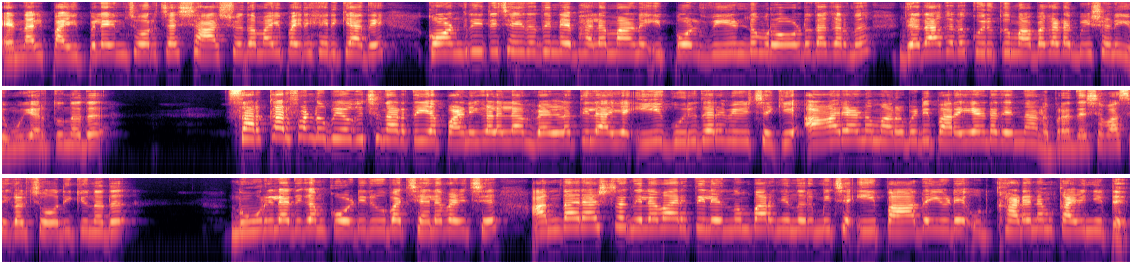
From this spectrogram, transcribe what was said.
എന്നാൽ പൈപ്പ് ലൈൻ ചോർച്ച ശാശ്വതമായി പരിഹരിക്കാതെ കോൺക്രീറ്റ് ചെയ്തതിന്റെ ഫലമാണ് ഇപ്പോൾ വീണ്ടും റോഡ് തകർന്ന് ഗതാഗത കുരുക്കും അപകട ഭീഷണിയും ഉയർത്തുന്നത്. സർക്കാർ ഫണ്ട് ഉപയോഗിച്ച് നടത്തിയ പണികളെല്ലാം വെള്ളത്തിലായ ഈ ഗുരുതര വീഴ്ചയ്ക്ക് ആരാണ് മറുപടി പറയേണ്ടതെന്നാണ് പ്രദേശവാസികൾ ചോദിക്കുന്നത്. നൂറിലധികം കോടി രൂപ ചെലവഴിച്ച് അന്താരാഷ്ട്ര നിലവാരത്തിൽ എന്നും പറഞ്ഞ് നിർമ്മിച്ച ഈ പാതയുടെ ഉദ്ഘാടനം കഴിഞ്ഞിട്ട്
